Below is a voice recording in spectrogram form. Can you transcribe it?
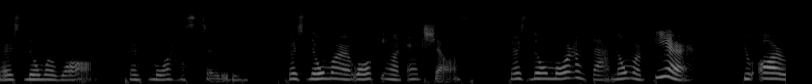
There's no more wall. There's more hostility. There's no more walking on eggshells. There's no more of that. No more fear. You are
